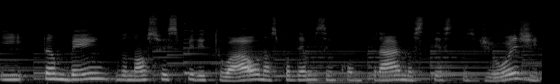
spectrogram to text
e também do nosso espiritual nós podemos encontrar nos textos de hoje?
